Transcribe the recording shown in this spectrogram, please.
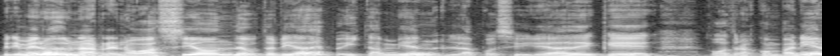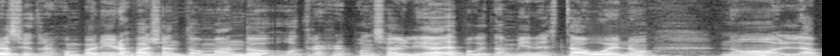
primero, de una renovación de autoridades y también la posibilidad de que otros compañeros y otras compañeras vayan tomando otras responsabilidades, porque también está bueno ¿no? la,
